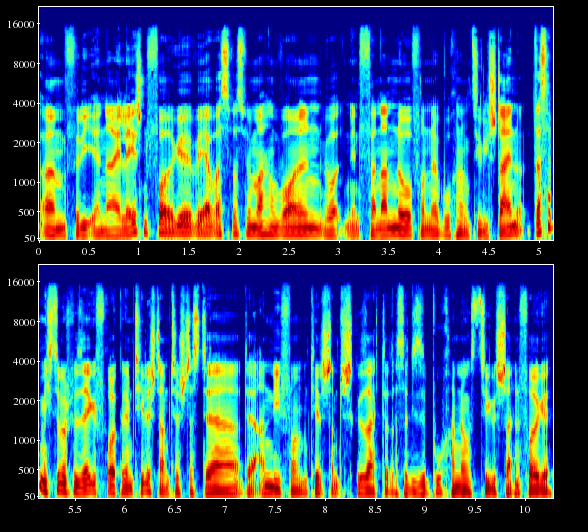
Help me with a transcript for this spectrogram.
ähm, für die Annihilation-Folge wäre was, was wir machen wollen. Wir wollten den Fernando von der Buchhandlung Ziegelstein. Das hat mich zum Beispiel sehr gefreut bei dem Telestammtisch, dass der, der Andi vom Telestammtisch gesagt hat, dass er diese Buchhandlung Ziegelstein-Folge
